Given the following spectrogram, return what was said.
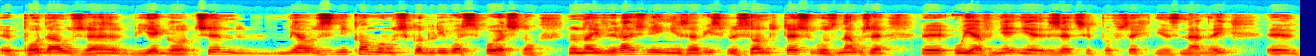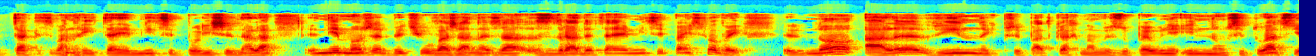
y, podał, że jego czyn miał znikomą szkodliwość społeczną. No najwyraźniej niezawisły sąd też uznał, że y, ujawnienie rzeczy powszechnie znanej tak zwanej tajemnicy Poliszynela nie może być uważane za zdradę tajemnicy państwowej. No, ale w innych przypadkach mamy zupełnie inną sytuację.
